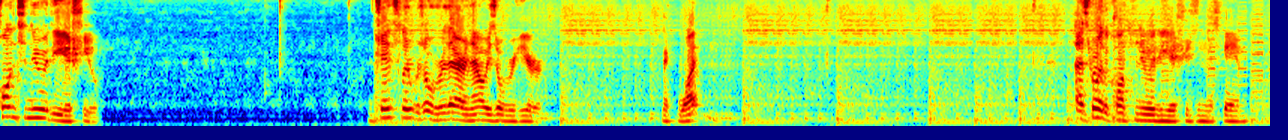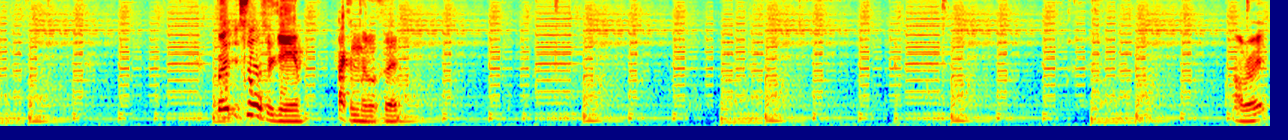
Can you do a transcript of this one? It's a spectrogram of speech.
Continuity issue. The Chancellor was over there and now he's over here. Like, what? That's one of the continuity issues in this game. But it's an older game. I can live with it. Alright.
